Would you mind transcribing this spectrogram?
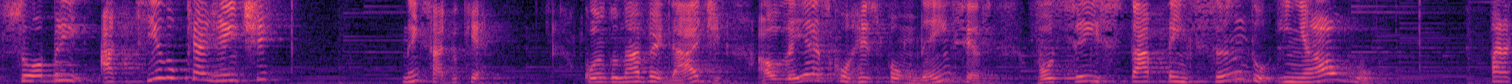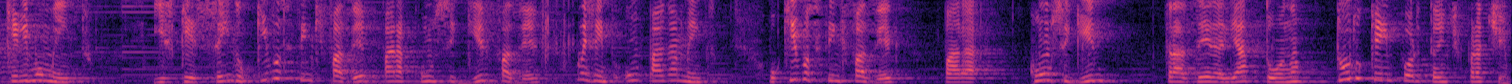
sobre aquilo que a gente nem sabe o que é. Quando na verdade, ao ler as correspondências, você está pensando em algo para aquele momento, esquecendo o que você tem que fazer para conseguir fazer, por exemplo, um pagamento. O que você tem que fazer para conseguir trazer ali à tona tudo que é importante para ti.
